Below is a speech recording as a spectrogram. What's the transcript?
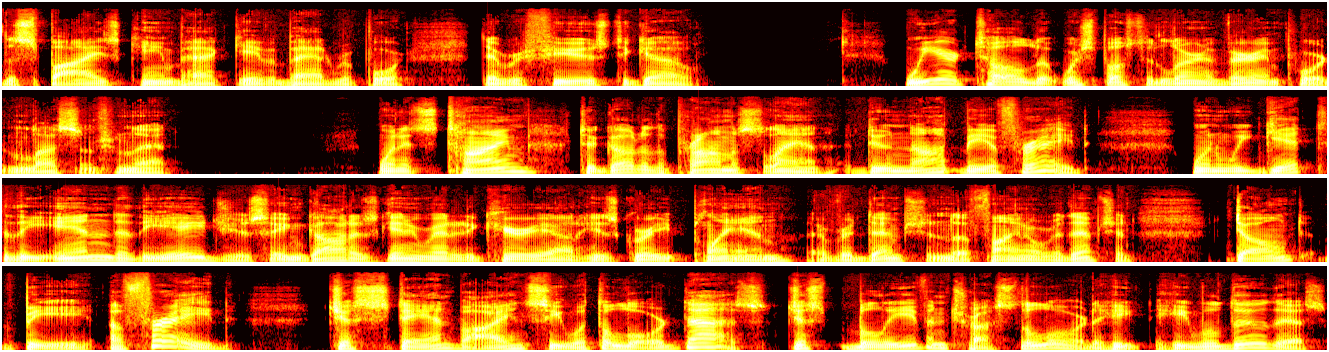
The spies came back, gave a bad report. They refused to go. We are told that we're supposed to learn a very important lesson from that. When it's time to go to the promised land, do not be afraid. When we get to the end of the ages and God is getting ready to carry out his great plan of redemption, the final redemption, don't be afraid. Just stand by and see what the Lord does. Just believe and trust the Lord. He, he will do this.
